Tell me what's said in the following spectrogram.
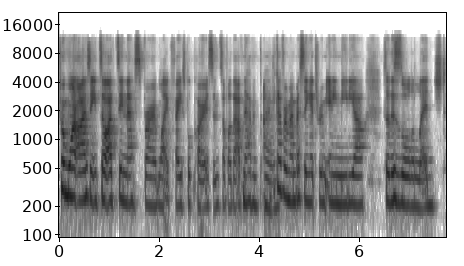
from what I've seen. So I've seen this from like Facebook posts and stuff like that. I've never, I Mm. think I remember seeing it through any media. So this is all alleged.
